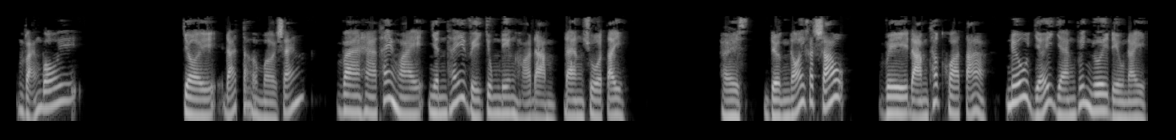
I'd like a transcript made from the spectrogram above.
vãn bối. Trời đã tờ mờ sáng, và Hà Thái Hoài nhìn thấy vị trung niên họ đàm đang xua tay. Hey, đừng nói khách sáo, vì đàm thất khoa ta nếu dễ dàng với ngươi điều này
